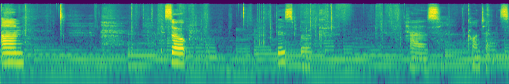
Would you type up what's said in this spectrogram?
Um, so, this book has contents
